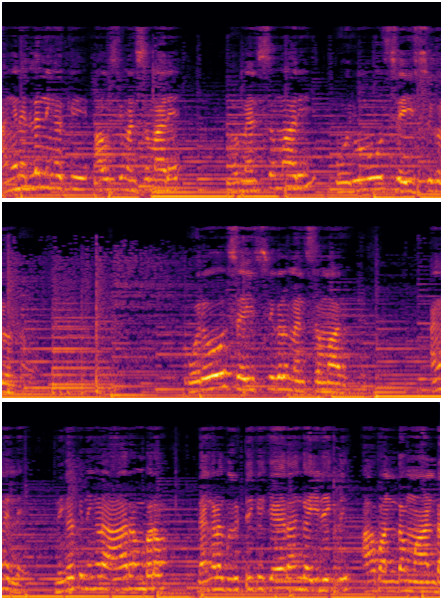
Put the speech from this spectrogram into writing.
അങ്ങനല്ല നിങ്ങൾക്ക് ആവശ്യം മനുഷ്യന്മാരെ. മനുഷ്യന്മാര് ഓരോ സൈസുകളുണ്ടാവും ഓരോ സൈസുകൾ മനസ്സന്മാരും അങ്ങനല്ലേ? നിങ്ങൾക്ക് നിങ്ങൾ ആറമ്പറം ഞങ്ങളെ വീട്ടിലേക്ക് കയറാൻ കഴിയില്ലെങ്കിൽ ആ വണ്ടം മാണ്ട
